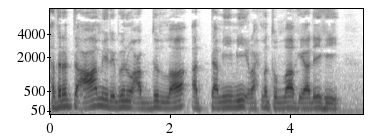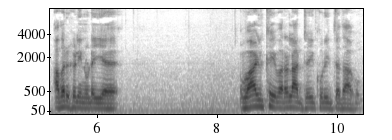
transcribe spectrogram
ஹதரத் ஆமிர் இபினு அப்துல்லா அத் தமீமி ரஹமத்துல்லாஹி அலேஹி அவர்களினுடைய வாழ்க்கை வரலாற்றை குறித்ததாகும்.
